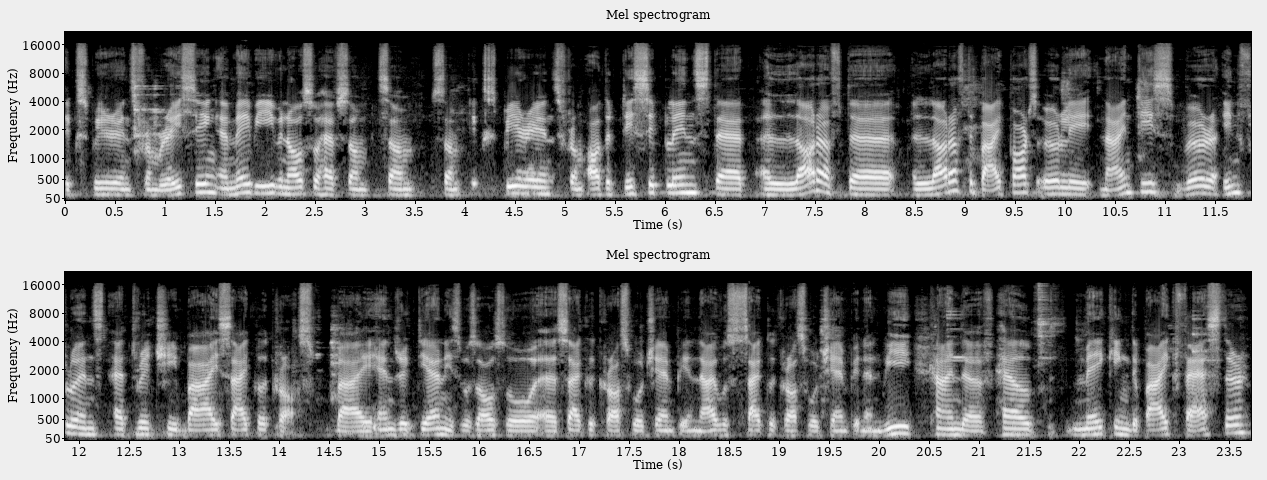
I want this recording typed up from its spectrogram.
experience from racing and maybe even also have some some some experience from other disciplines that a lot of the a lot of the bike parts early 90s were influenced at Ritchey by cyclocross by Henrik Djernis was also a cyclocross world champion. I was cyclocross world champion and we kind of helped making the bike faster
